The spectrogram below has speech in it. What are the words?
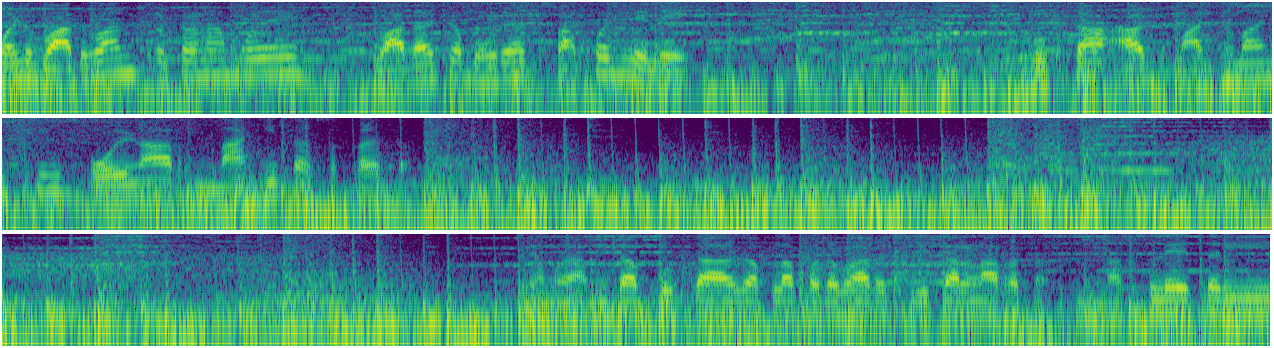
पण वादवान प्रकरणामुळे वादाच्या भोवऱ्यात सापडलेले गुप्ता आज माध्यमांशी बोलणार नाहीत असं कळतं. त्यामुळे अमिताभ गुप्ता आज आपला पदभार स्वीकारणार नसले तरी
